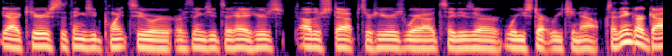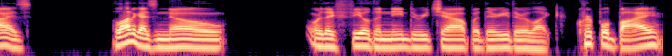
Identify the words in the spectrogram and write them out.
yeah curious the things you'd point to or, or things you'd say hey here's other steps or here's where i would say these are where you start reaching out. Because i think our guys a lot of guys know or they feel the need to reach out, but they're either like crippled by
